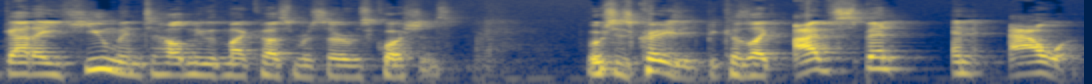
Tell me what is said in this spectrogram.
got a human to help me with my customer service questions, which is crazy because like I've spent an hour,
